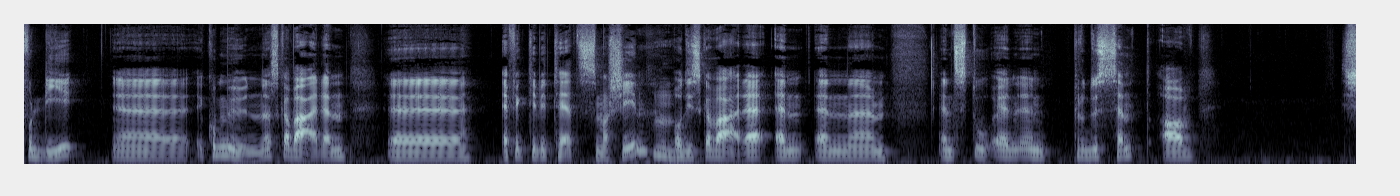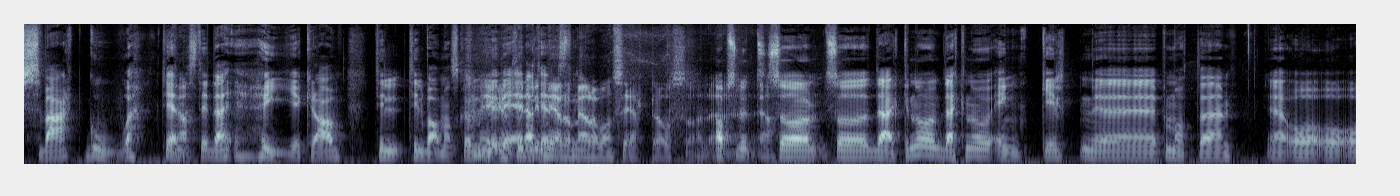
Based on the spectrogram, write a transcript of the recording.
fordi eh, kommunene skal være en eh, effektivitetsmaskin, mm. og de skal være en, en, um, en, sto, en, produsent av svært gode tjenester. Ja. Det er høye krav til, til, hva man skal levere av tjenester. Som egentlig blir mer og mer avanserte også. Eller, Absolutt. Ja. Så, så, det, er ikke noe, det er ikke noe enkelt eh, på en måte å, å, å,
